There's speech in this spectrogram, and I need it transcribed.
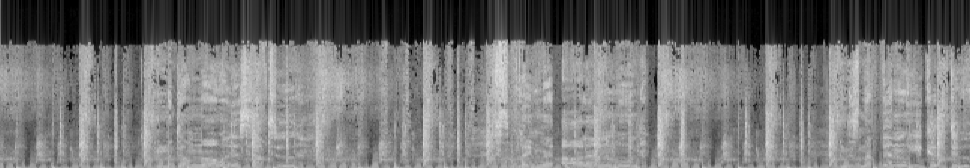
I don't know what it's up to. So blame it all on the moon. And there's nothing we could do.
